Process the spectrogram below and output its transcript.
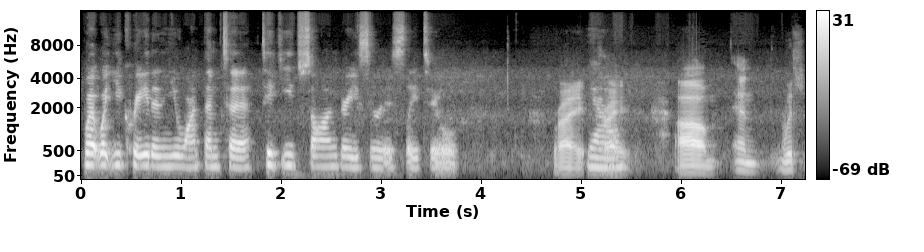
what, what you created and you want them to take each song very seriously too. Right. Yeah. Right. Um, and with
